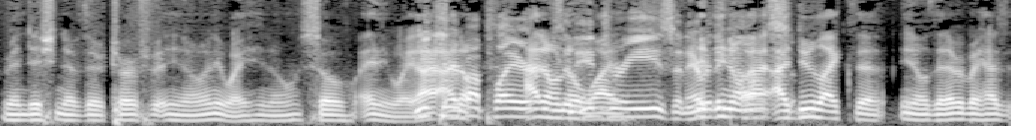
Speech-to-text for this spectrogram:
rendition of their turf. You know, anyway. You know, so anyway, You I, care I don't, about players I don't know and why. injuries and everything You know, else. I, I do like the you know that everybody has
